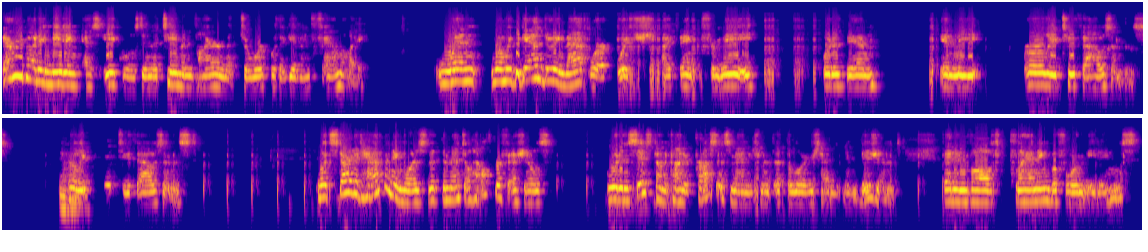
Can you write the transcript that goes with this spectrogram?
everybody meeting as equals in a team environment to work with a given family. When, when we began doing that work, which I think for me would have been in the early 2000s, mm-hmm. early 2000s. What started happening was that the mental health professionals would insist on a kind of process management that the lawyers hadn't envisioned that involved planning before meetings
